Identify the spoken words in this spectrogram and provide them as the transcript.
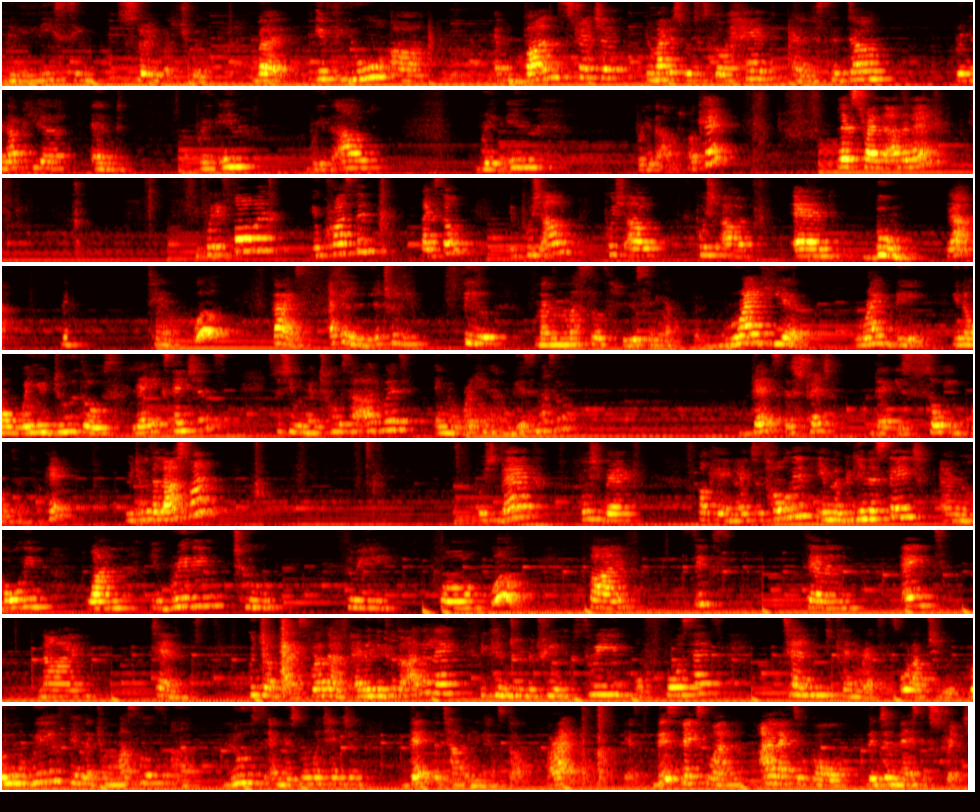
releasing slowly but surely. But if you are advanced stretcher, you might as well just go ahead and sit down, bring it up here and breathe in, breathe out, breathe in, breathe out, okay? Let's try the other leg. You put it forward, you cross it like so. You push out, push out, push out, and boom. Yeah? 10. Woo! Guys, literally feel my muscles loosening up right here, right there. You know, when you do those leg extensions, especially when your toes are outwards and you're working on these muscles, that's the stretch that is so important, okay? We do the last one. Push back, push back. Okay, let's just hold it in the beginner stage and we're holding one, keep breathing, two, three, four, woo, five, six, seven, eight, nine, ten. Good job guys, well done. And then you do the other leg, you can do between three or four sets, 10 to 20 reps, it's all up to you. When you really feel like your muscles are loose and there's no more tension, that's the time when you can stop, all right? Yes, this next one, I like to call the gymnastic stretch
